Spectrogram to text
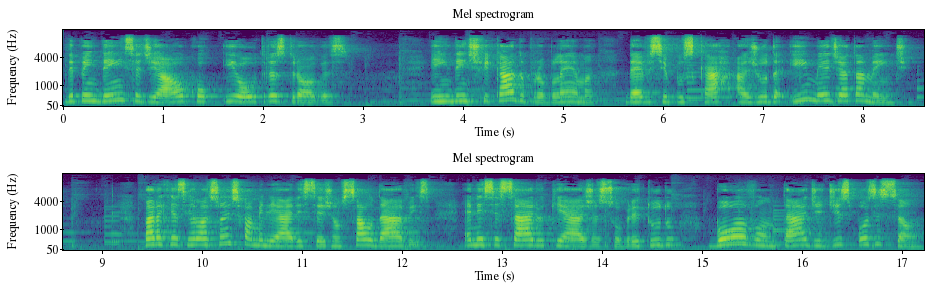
dependência de álcool e outras drogas. E identificado o problema, deve-se buscar ajuda imediatamente. Para que as relações familiares sejam saudáveis, é necessário que haja, sobretudo, boa vontade e disposição.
